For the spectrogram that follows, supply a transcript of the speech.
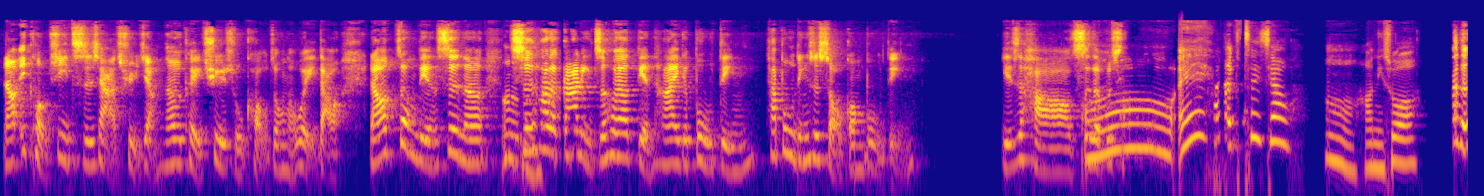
然后一口气吃下去，这样，然后可以去除口中的味道。然后重点是呢，吃他的咖喱之后要点他一个布丁，他布丁是手工布丁。也是好吃的不行哦，哎，它的这叫，嗯，好，你说它的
